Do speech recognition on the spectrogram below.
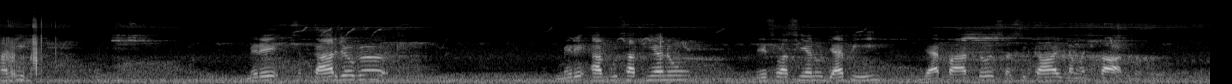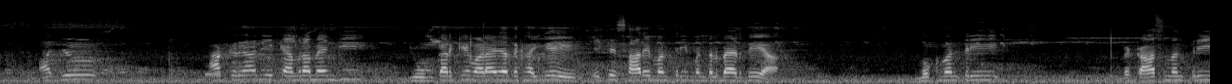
ਹਾਂਜੀ ਮੇਰੇ ਸਤਿਕਾਰਯੋਗ ਮੇਰੇ ਆਗੂ ਸਾਥੀਆਂ ਨੂੰ ਦੇਸ਼ ਵਾਸੀਆਂ ਨੂੰ ਜੈ ਭੀ, ਜੈ ਭਾਰਤ, ਸਤਿ ਸ਼੍ਰੀ ਅਕਾਲ, ਨਮਸਕਾਰ। ਅੱਜ ਆਖ ਰਿਹਾ ਜੀ ਕੈਮਰਾਮੈਨ ਜੀ, ਜ਼ੂਮ ਕਰਕੇ ਵਾੜਾ ਜਾਂ ਦਿਖਾਈਏ, ਇੱਥੇ ਸਾਰੇ ਮੰਤਰੀ ਮੰਡਲ ਬੈਠਦੇ ਆ। ਮੁੱਖ ਮੰਤਰੀ, ਵਿਕਾਸ ਮੰਤਰੀ,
